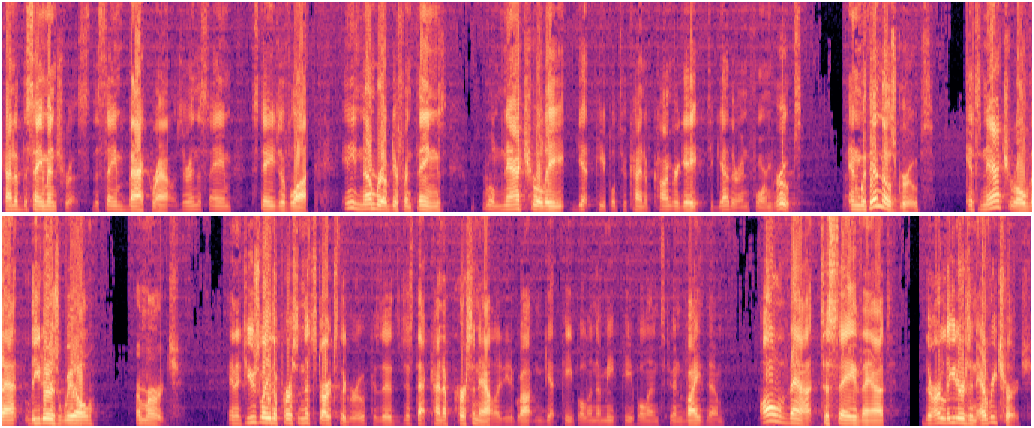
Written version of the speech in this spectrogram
kind of the same interests, the same backgrounds, they're in the same stage of life. Any number of different things will naturally get people to kind of congregate together and form groups. And within those groups, it's natural that leaders will emerge. And it's usually the person that starts the group because it's just that kind of personality to go out and get people and to meet people and to invite them. All of that to say that there are leaders in every church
